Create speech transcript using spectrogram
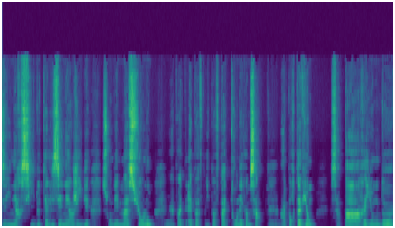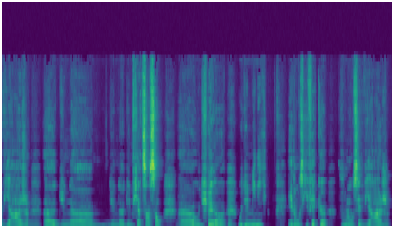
inerties, de telles énergies, des, sont des masses sur l'eau, mmh. elles peuvent, ils ne peuvent pas tourner comme ça. Mmh. Un porte-avions, ça n'a pas un rayon de virage mmh. euh, d'une, d'une, Fiat 500 euh, ou, euh, ou d'une Mini. Et donc, ce qui fait que vous lancez le virage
